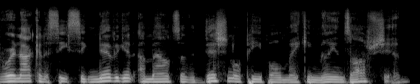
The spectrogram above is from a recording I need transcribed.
we're not going to see significant amounts of additional people making millions off SHIB.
